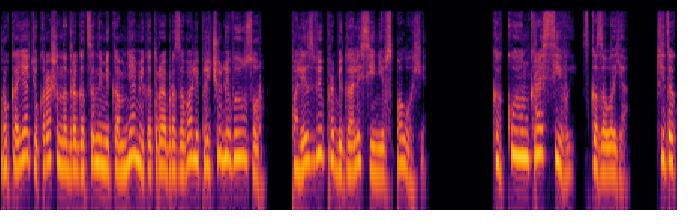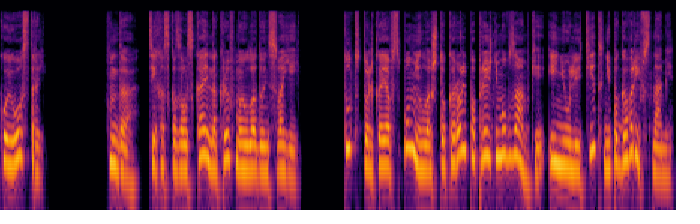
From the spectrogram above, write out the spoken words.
рукоять украшена драгоценными камнями, которые образовали причудливый узор. По лезвию пробегали синие всполохи. «Какой он красивый!» — сказала я. «И такой острый!» «Да», — тихо сказал Скай, накрыв мою ладонь своей. Тут только я вспомнила, что король по-прежнему в замке и не улетит, не поговорив с нами.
